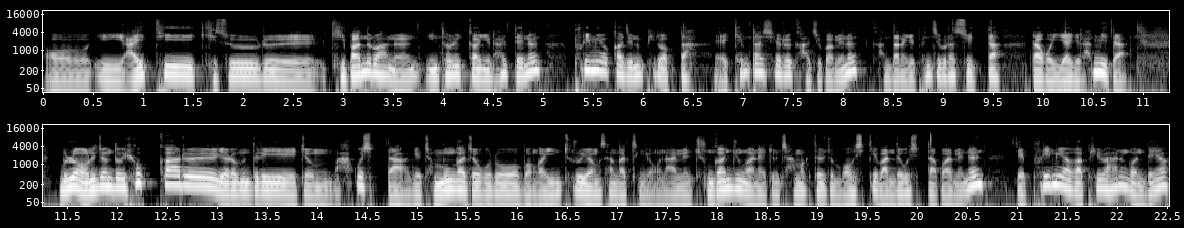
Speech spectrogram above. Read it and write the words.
어, 이 IT 기술을 기반으로 하는 인터넷 강의를 할 때는 프리미어까지는 필요 없다. 예, 캠타시아를 가지고 하면은 간단하게 편집을 할 수 있다 라고 이야기를 합니다. 물론 어느 정도 효과를 여러분들이 좀 하고 싶다 전문가적으로 뭔가 인트로 영상 같은 경우나 아니면 중간중간에 좀 자막들을 좀 멋있게 만들고 싶다고 하면은 이제 Premiere가 필요한 건데요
